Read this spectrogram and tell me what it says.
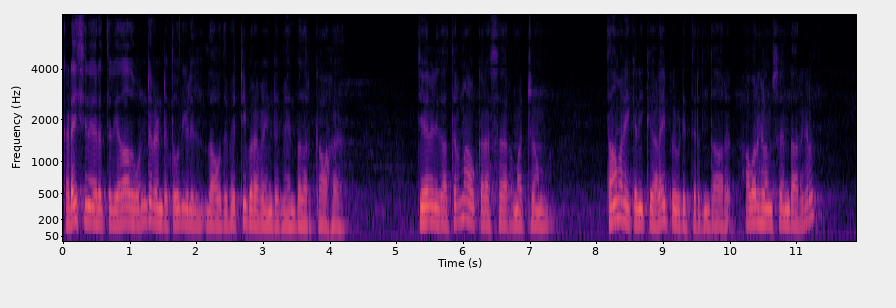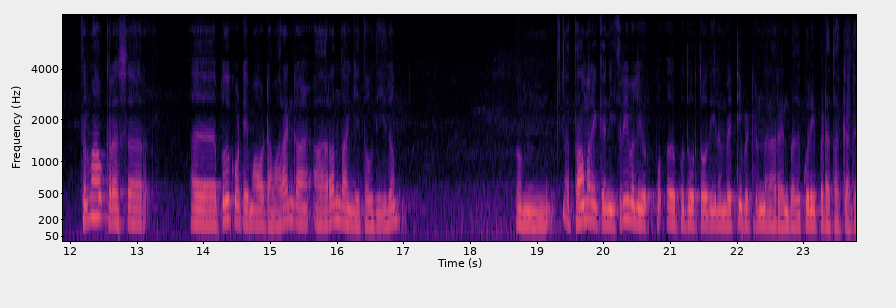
கடைசி நேரத்தில் ஏதாவது ஒன்று ரெண்டு தொகுதிகளிலாவது வெற்றி பெற வேண்டும் என்பதற்காக ஜெயலலிதா திருநாவுக்கரசர் மற்றும் தாமரைக்கனிக்கு அழைப்பு விடுத்திருந்தார். அவர்களும் சென்றார்கள். திருநாவுக்கரசர் புதுக்கோட்டை மாவட்டம் அரங்கா அறந்தாங்கி தொகுதியிலும் தாமரைக்கனி ஸ்ரீவள்ளியூர் பு- புதூர் தொகுதியிலும் வெற்றி பெற்றிருந்தனர் என்பது குறிப்பிடத்தக்கது.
